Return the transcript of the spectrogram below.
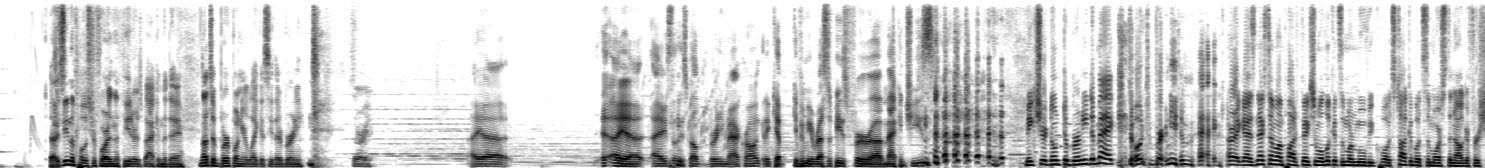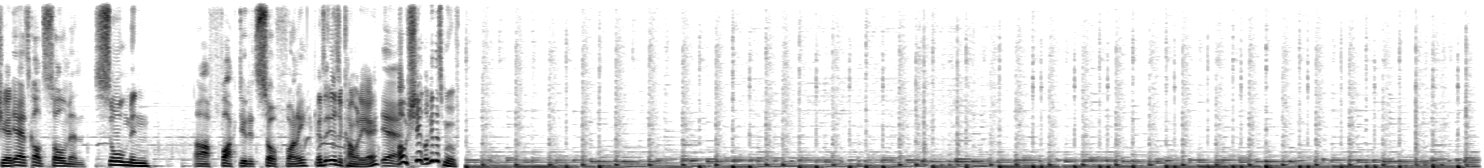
I've seen the poster for it in the theaters back in the day. Not to burp on your legacy there, Bernie. Sorry. I uh. I uh, I accidentally spelled Bernie Mac wrong, and it kept giving me recipes for uh, mac and cheese. Make sure don't to Bernie the Mac. Don't Bernie the Mac. All right, guys. Next time on Pod Fiction, we'll look at some more movie quotes, talk about some more stenographer shit. Yeah, it's called Soul Men. Soulman. Oh fuck, dude, it's so funny. It's, it is a comedy, eh? Yeah. Oh shit! Look at this move.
